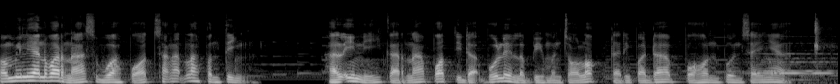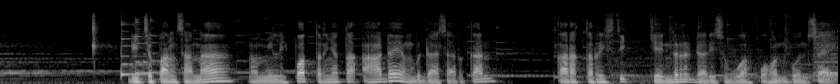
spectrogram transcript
Pemilihan warna sebuah pot sangatlah penting Hal ini karena pot tidak boleh lebih mencolok daripada pohon bonsainya. Di Jepang sana, memilih pot ternyata ada yang berdasarkan karakteristik gender dari sebuah pohon bonsai.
